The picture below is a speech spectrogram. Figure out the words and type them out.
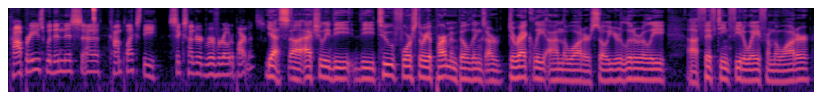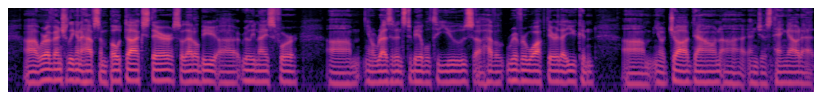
properties within this uh, complex, the 600 River Road apartments. Yes, uh, actually, the the two four-story apartment buildings are directly on the water, so you're literally uh, 15 feet away from the water. Uh, we're eventually going to have some boat docks there, so that'll be uh, really nice for um, you know residents to be able to use. Have a river walk there that you can um, you know jog down and just hang out at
